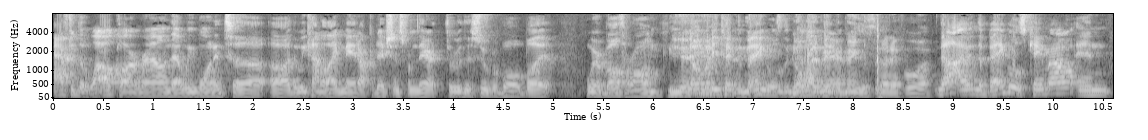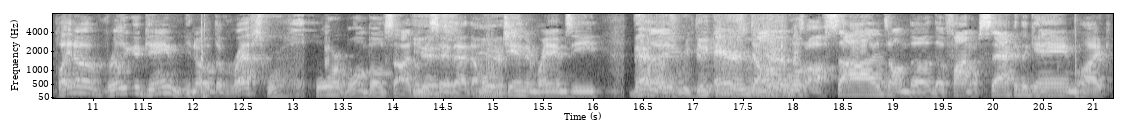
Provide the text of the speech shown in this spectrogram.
after the wild card round that we wanted to uh, that we kind of like made our predictions from there through the Super Bowl, but we were both wrong. Yeah, Nobody yeah. picked the Bengals to go Nobody picked there. the Bengals to go there for. No, I mean the Bengals came out and played a really good game. You know, the refs were horrible on both sides. Let Yes, me say that. The whole yes. Jalen Ramsey. That was ridiculous. Aaron Donald Yeah. was offsides on the, the final sack of the game. Like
